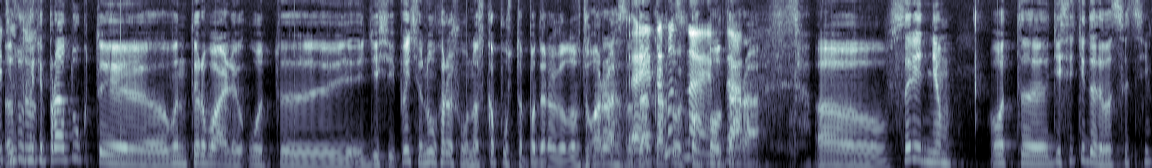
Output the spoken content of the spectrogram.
Ну, каким-то... Слушайте, продукты в интервале от э, 10... Понимаете, ну хорошо, у нас капуста подорожала в два раза, да, Это картошка знаем, в полтора. А, В среднем от э, 10 до 20.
